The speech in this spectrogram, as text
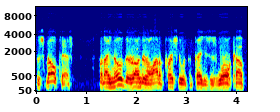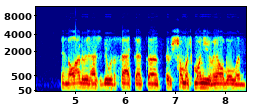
the smell test. But I know they're under a lot of pressure with the Pegasus World Cup, and a lot of it has to do with the fact that uh, there's so much money available in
